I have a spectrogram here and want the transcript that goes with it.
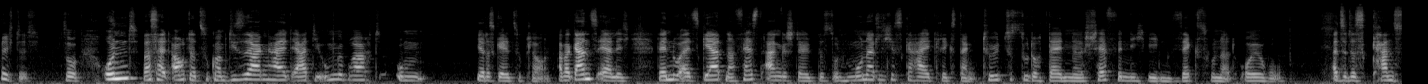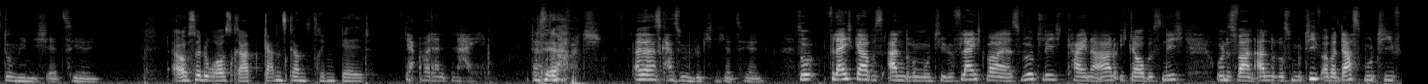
Richtig. So. Und was halt auch dazu kommt, die sagen halt, er hat die umgebracht, um ihr das Geld zu klauen. Aber ganz ehrlich, wenn du als Gärtner fest angestellt bist und ein monatliches Gehalt kriegst, dann tötest du doch deine Chefin nicht wegen 600 Euro. Also das kannst du mir nicht erzählen. Außer du brauchst gerade ganz, ganz dringend Geld. Ja, aber dann, nein. Das ist Ja. Quatsch. Also das kannst du mir wirklich nicht erzählen. So, vielleicht gab es andere Motive. Vielleicht war er es wirklich, keine Ahnung, ich glaube es nicht. Und es war ein anderes Motiv, aber das Motiv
